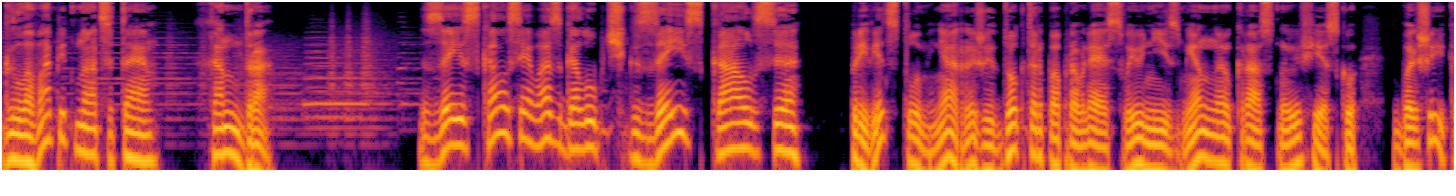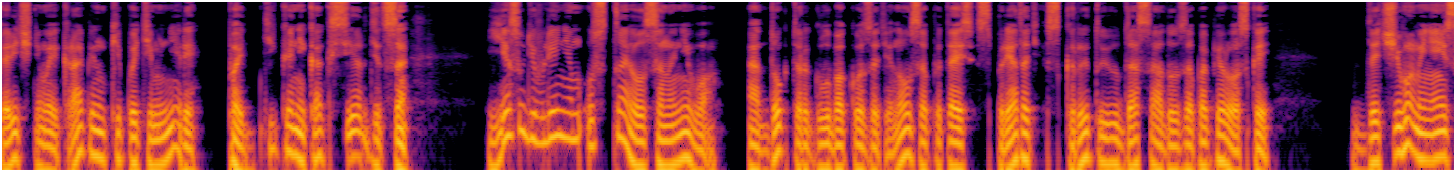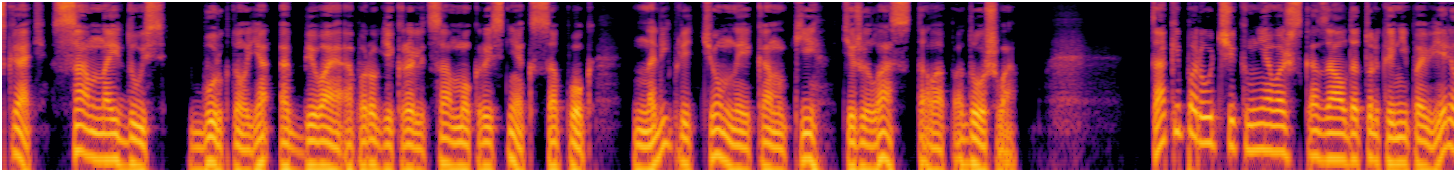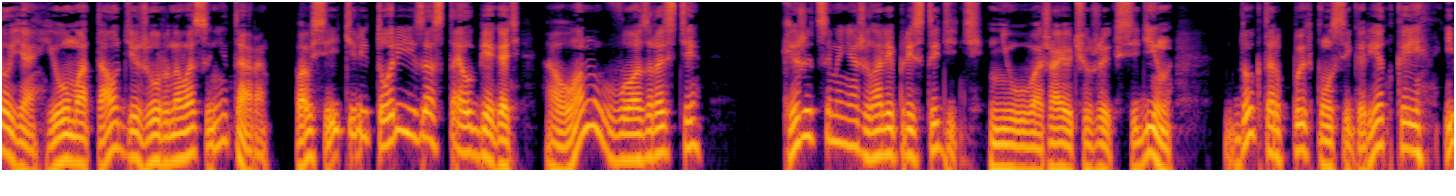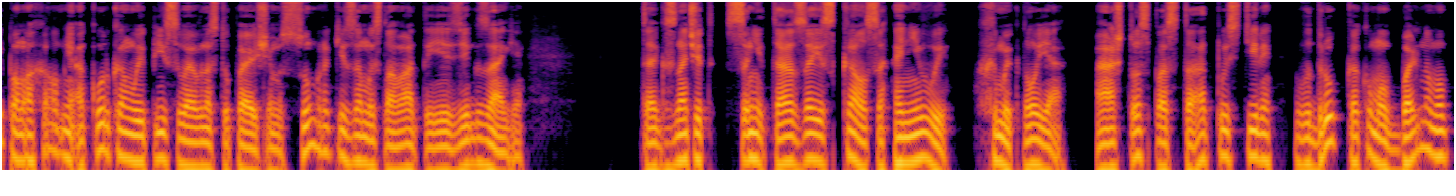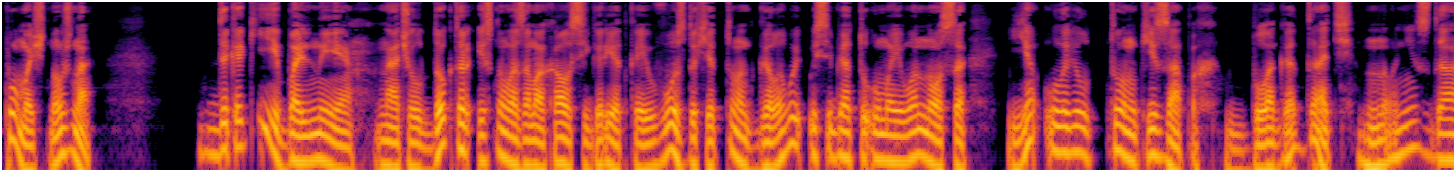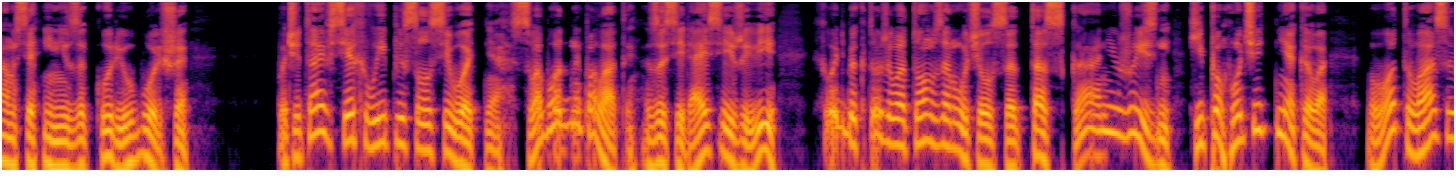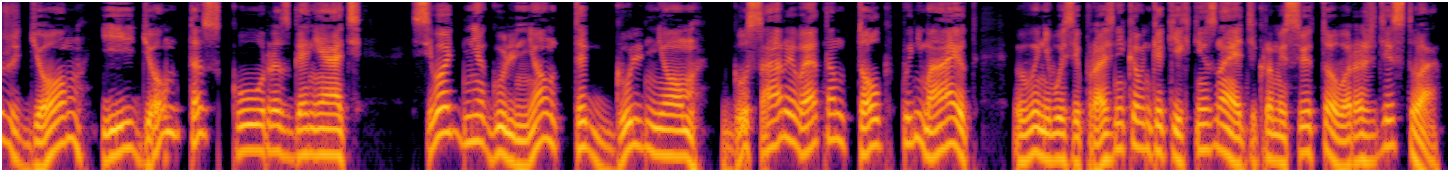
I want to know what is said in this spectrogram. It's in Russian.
Глава 15. Хандра. «Заискался вас, голубчик, заискался!» Приветствовал меня рыжий доктор, поправляя свою неизменную красную феску. Большие коричневые крапинки потемнели. Поди-ка никак сердится. Я с удивлением уставился на него, а доктор глубоко затянулся, пытаясь спрятать скрытую досаду за папироской – «Да чего меня искать? Сам найдусь!» – буркнул я, оббивая о пороге крыльца мокрый снег с сапог. Налипли темные комки, тяжела стала подошва. «Так и поручик мне ваш сказал, да только не поверил я и умотал дежурного санитара. По всей территории заставил бегать, а он в возрасте». Кажется, меня желали пристыдить, не уважаю чужих седин – Доктор пыхнул сигареткой и помахал мне окурком, выписывая в наступающем сумраке замысловатые зигзаги. «Так значит, санитар заискался, а не вы», — хмыкнул я. «А что с поста отпустили? Вдруг какому больному помощь нужна?» «Да какие больные!» – начал доктор и снова замахал сигареткой в воздухе то над головой у себя, то у моего носа – я уловил тонкий запах. Благодать, но не сдамся и не закурю больше. Почитай, всех выписал сегодня. Свободны палаты, заселяйся и живи. Хоть бы кто животом замучился, тоска не жизнь, и помучить некого. Вот вас и ждем, и идем тоску разгонять. Сегодня гульнем так гульнем. Гусары в этом толк понимают — вы, небось, и праздников никаких не знаете, кроме Святого Рождества».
